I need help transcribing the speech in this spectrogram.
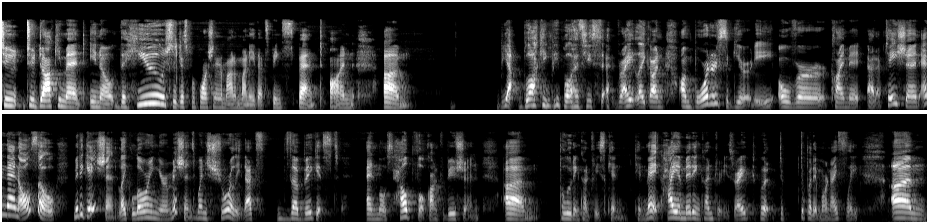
to to document you know the hugely disproportionate amount of money that's being spent on um, yeah blocking people as you said right like on on border security over climate adaptation and then also mitigation like lowering your emissions when surely that's the biggest and most helpful contribution um, polluting countries can can make, high emitting countries, right? To put to, to put it more nicely. Um,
